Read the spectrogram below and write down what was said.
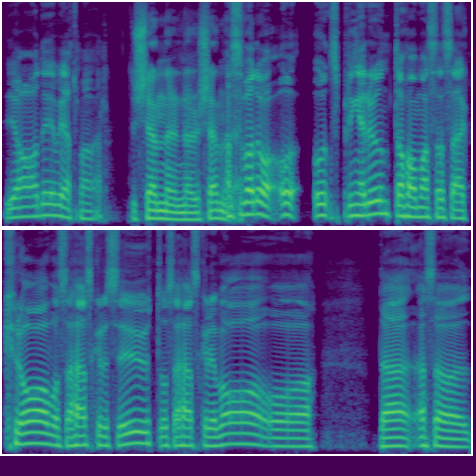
Ja, det vet man väl. Du känner det när du känner Alltså det. vadå? Och, och springa runt och ha massa så krav och så här ska det se ut och så här ska det vara. Och där, alltså,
